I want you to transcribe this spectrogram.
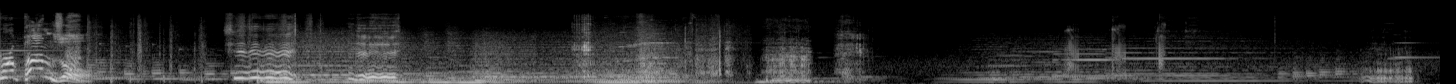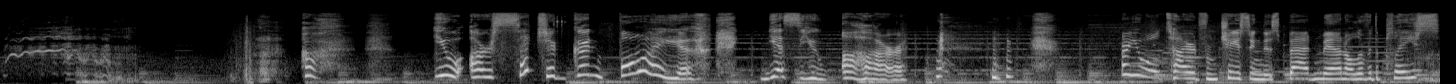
Rapunzel. You are such a good boy. Yes, you are. are you all tired from chasing this bad man all over the place?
